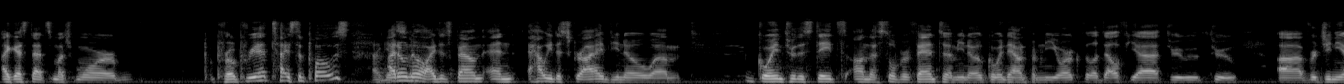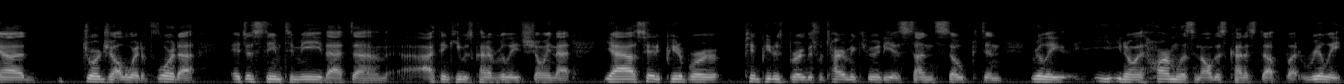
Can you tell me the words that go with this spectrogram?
I guess that's much more appropriate, I suppose. I, I don't so. know. I just found and how he described, you know, um, going through the states on the Silver Phantom, you know, going down from New York, Philadelphia through through uh, Virginia, Georgia, all the way to Florida. It just seemed to me that um, I think he was kind of really showing that, yeah, St. Petersburg, Petersburg, this retirement community is sun soaked and really, you know, harmless and all this kind of stuff. But really,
